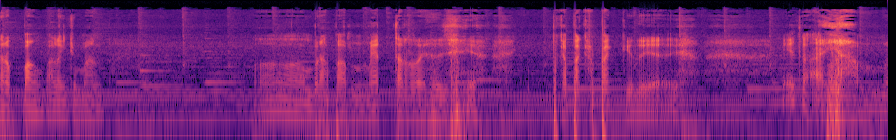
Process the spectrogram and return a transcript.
Terbang paling cuman oh, berapa meter ya. Pakai-pakai gitu ya. Itu ayam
